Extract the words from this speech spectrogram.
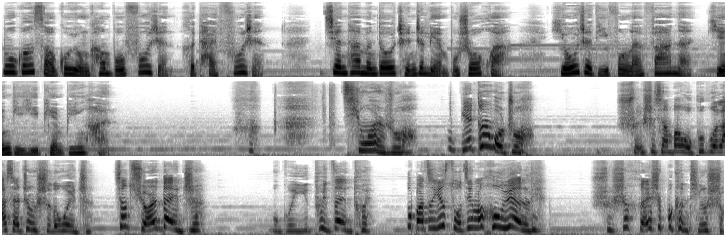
目光扫过永康伯夫人和太夫人，见他们都沉着脸不说话，由着狄凤兰发难，眼底一片冰寒。哼，秦婉如，你别跟我装，水是想把我姑姑拉下正室的位置，想取而代之。乌龟一退再退，都把自己锁进了后院里。水师还是不肯停手。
